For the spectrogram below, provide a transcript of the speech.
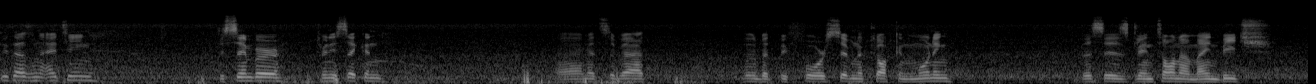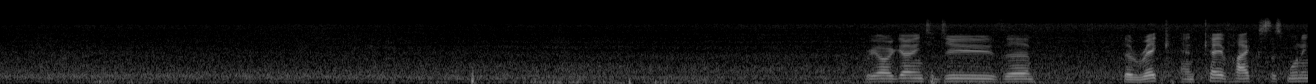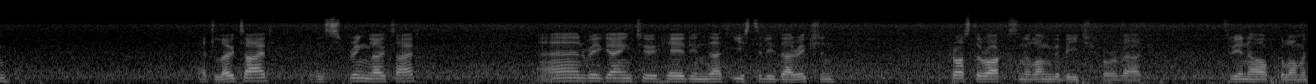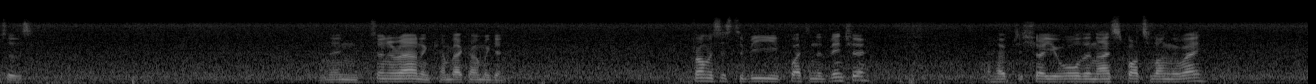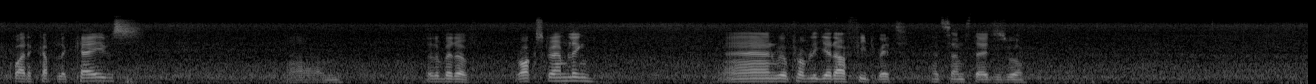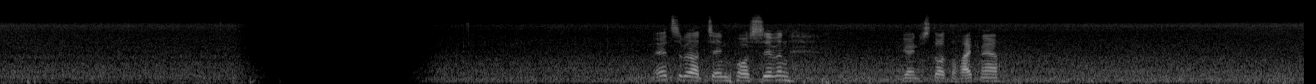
2018 December 22nd um, it's about a little bit before 7 o'clock in the morning. This is Glentana main beach. We are going to do the the wreck and cave hikes this morning at low tide it is spring low tide and we're going to head in that easterly direction across the rocks and along the beach for about three and a half kilometers and then turn around and come back home again. It promises to be quite an adventure. I hope to show you all the nice spots along the way. Quite a couple of caves, um, a little bit of rock scrambling and we'll probably get our feet wet at some stage as well. It's about 10 past 7. We're going to start the hike now.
